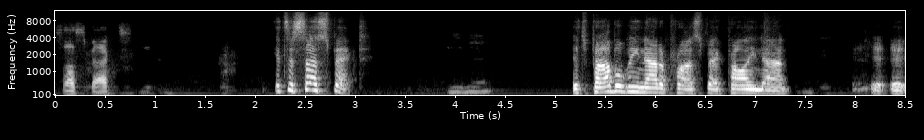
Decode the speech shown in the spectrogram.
Suspect. It's a suspect. Mhm. It's probably not a prospect, probably not. eh, eh,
